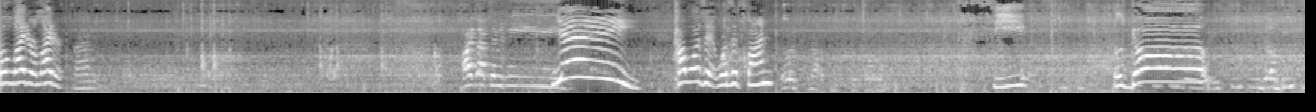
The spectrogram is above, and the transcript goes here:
Oh, lighter, lighter. I have it? I got Timothy! Yay! How was it? Was it fun? It was not uh-oh. Let's go. CPWC.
